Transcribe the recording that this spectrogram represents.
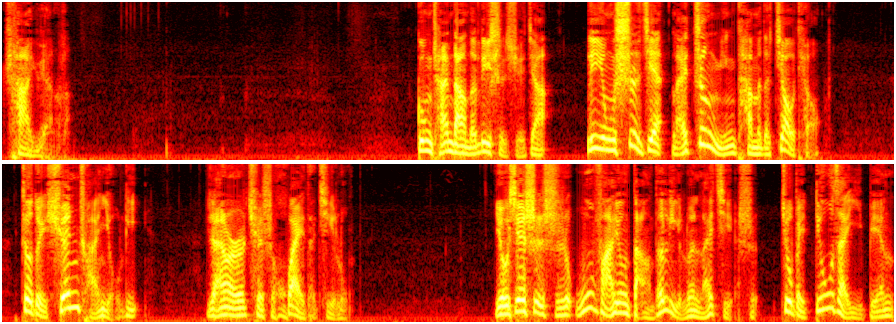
差远了。共产党的历史学家利用事件来证明他们的教条。这对宣传有利，然而却是坏的记录。有些事实无法用党的理论来解释，就被丢在一边了。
